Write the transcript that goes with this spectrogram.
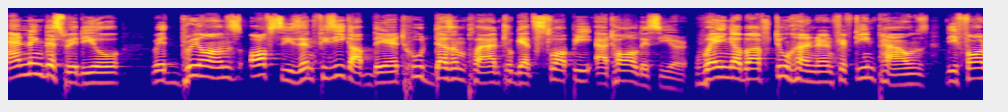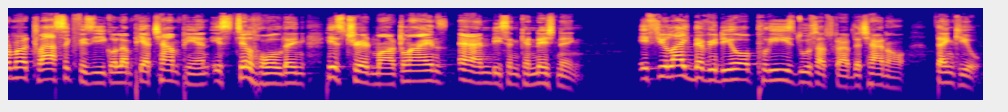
Ending this video, with Breon's off-season physique update who doesn't plan to get sloppy at all this year. Weighing above 215 pounds, the former Classic Physique Olympia champion is still holding his trademark lines and decent conditioning. If you like the video, please do subscribe the channel. Thank you.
